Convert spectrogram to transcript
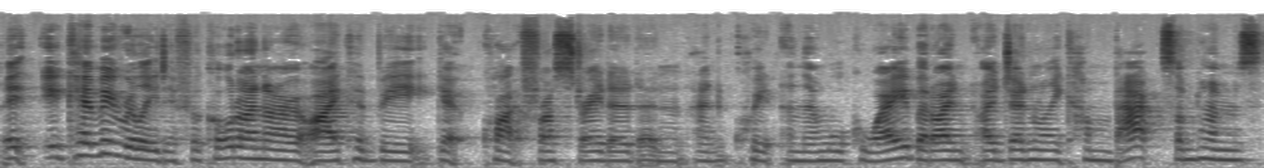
it, it can be really difficult. I know I could be get quite frustrated and, and quit and then walk away, but I, I generally come back. Sometimes,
